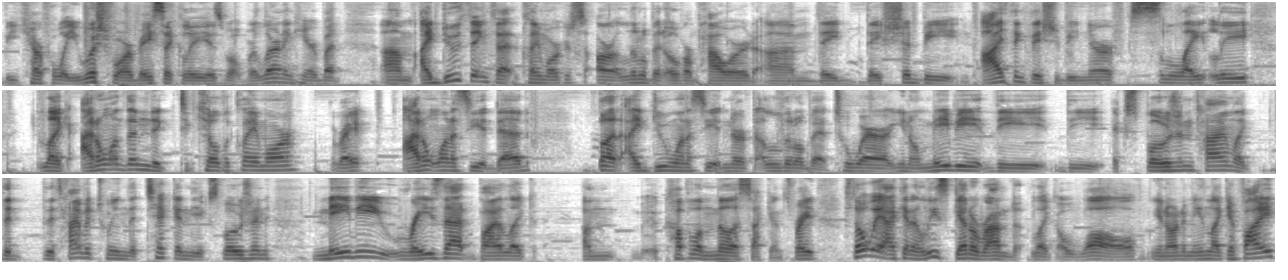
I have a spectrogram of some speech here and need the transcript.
be careful what you wish for basically is what we're learning here. But um, I do think that claymores are a little bit overpowered. Um, they they should be I think they should be nerfed slightly. Like I don't want them to, to kill the claymore right? I don't want to see it dead but I do want to see it nerfed a little bit to where you know maybe the the explosion time like the the time between the tick and the explosion maybe raise that by like a, a, couple of milliseconds right? So that way I can at least get around like a wall you know what I mean? Like if I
